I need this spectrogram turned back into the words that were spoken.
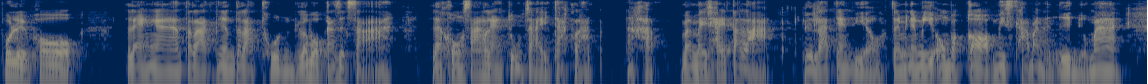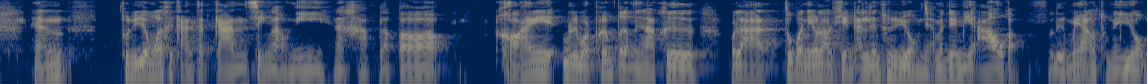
ผู้บริโภค แรงงานตลาดเงินตลาดทุน ระบบการศึกษา และโครงสร้างแรงจูงใจจากรัฐนะครับ มันไม่ใช่ตลาด หรือรัฐอย่างเดียว แต่มันยังมีองค์ประกอบมีสถาบันอื่น ๆ อยู่มากฉะนั้นทุนนิยมก็คือการจัดการสิ่งเหล่านี้นะครับ แล้วก็ขอให้บริบทเพิ่มเติมหนึงครับ คือ เวลาทุกวันนี้เราเถียงกันเรื่องทุนนิยมเนี่ยมันจะมีเอากับ หรือไม่เอาทุนนิยม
